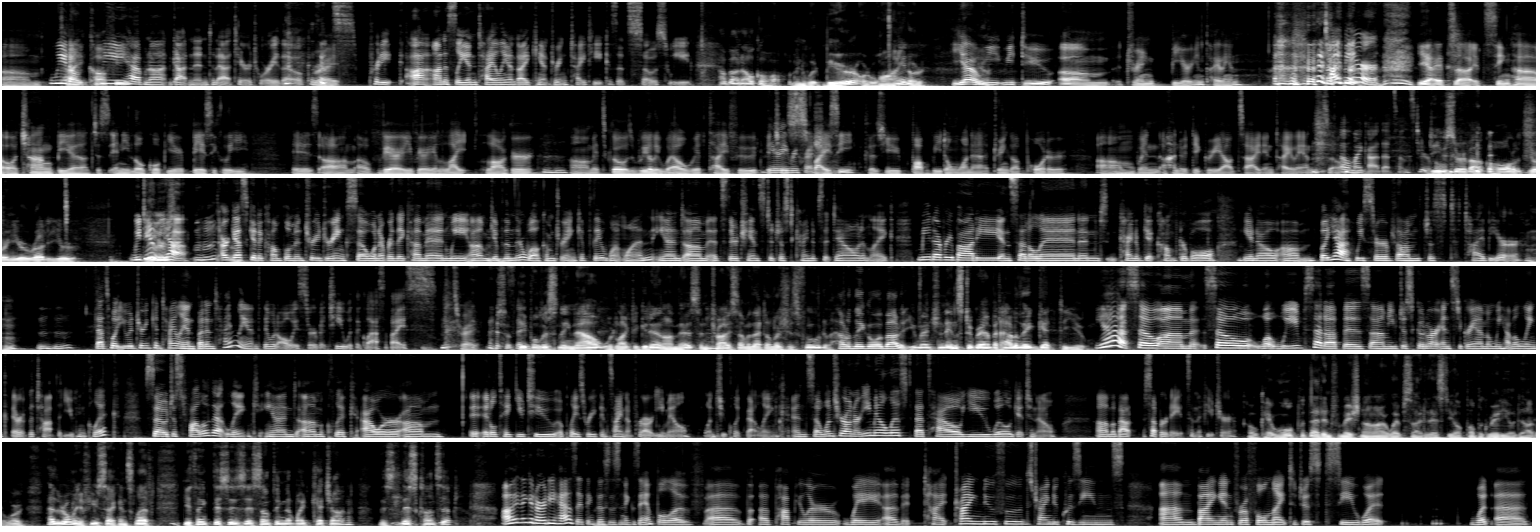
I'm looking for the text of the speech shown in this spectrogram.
Um, We Thai don't. coffee. We have not gotten into that territory though, because Right. it's pretty. Uh, honestly, in Thailand, I can't drink Thai tea because it's so sweet. How about alcohol? I mean, would beer or wine or Yeah, we, we do um, drink beer in Thailand. Thai beer. Yeah, it's uh, it's Singha or Chang beer, just any local beer. Basically, is um, a very very light lager. Um, it goes really well with Thai food, which Mm-hmm. Very is refreshing. spicy because you probably don't want to drink a porter um, when 100 degree outside in Thailand. So Oh my god, that sounds terrible. do you serve alcohol during your uh, your? We do, dinners? yeah. hmm Our guests get a complimentary drink, so whenever they come in, we um, give them their welcome drink if they want one, and um, it's their chance to just kind of sit down and like meet everybody and settle in and kind of get comfortable, you know. Um, but yeah, we serve um, just Thai beer. That's what you would drink in Thailand. But in Thailand, they would always serve it to you with a glass of ice. That's right. So people listening now would like to get in on this and try some of that delicious food. How do they go about it? You mentioned Instagram, but how do they get to you? Yeah. So, um, so what we've set up is um, you just go to our Instagram, and we have a link there at the top that you can click. So just follow that link and um, click our. Um, it, it'll take you to a place where you can sign up for our email once you click that link. And so once you're on our email list, that's how you will get to know. Um, about supper dates in the future. Okay, well, we'll put that information on our website at stlpublicradio.org. Heather, only a few seconds left. Do you think this is uh, something that might catch on, this, this concept? I think it already has. I think this is an example of uh, b- a popular way of it, ty- trying new foods, trying new cuisines, um, buying in for a full night to just see what what uh,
